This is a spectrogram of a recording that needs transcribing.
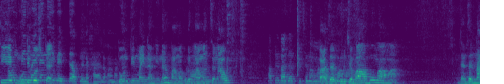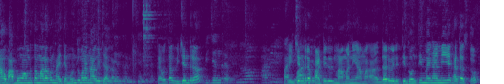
ती एक दोन-तीन मोठी गोष्ट महिन्यांनी आहे भेटते आपल्याला खायला मामा दोन तीन महिन्यांनी ना मामाकडून. मामांचं नाव आपले बाजारपूरचे मामा बाजारपूरचे मामा. बाबू मामा. त्यांचं नाव बाबू मामा तर मला पण माहिती आहे म्हणून तुम्हाला नाव विचारलं. विजेंद्र विजेंद्र. काय बोलता? विजेंद्र? विजेंद्र. पाटील. विजेंद्र पाटील. मामाने आम्हा दरवेळी ती दोन तीन महिने आम्ही हे खात असतो.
